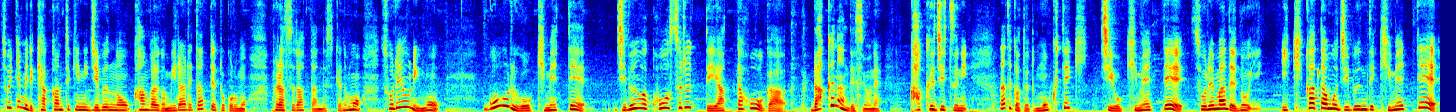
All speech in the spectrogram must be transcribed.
そういった意味で客観的に自分の考えが見られたっていうところもプラスだったんですけどもそれよりもゴールを決めて自分はこうするってやった方が楽なんですよね。確実に。なぜかというと目的地を決めてそれまでの生き方も自分で決めて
